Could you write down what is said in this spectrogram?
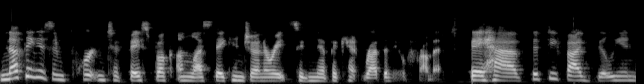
nothing is important to Facebook unless they can generate significant revenue from it. They have $55 billion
